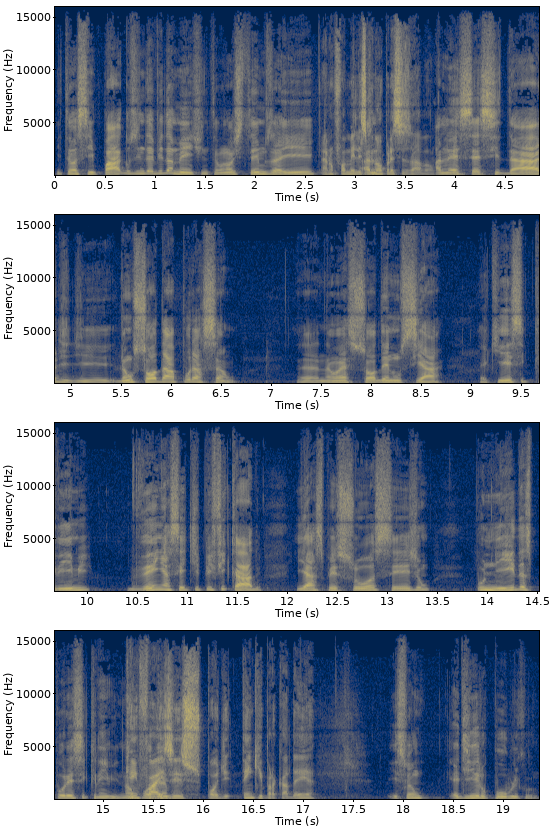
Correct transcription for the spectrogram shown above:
Então, assim, pagos indevidamente. Então, nós temos aí. Eram famílias que a, não precisavam. A necessidade de. Não só da apuração, né? não é só denunciar. É que esse crime venha a ser tipificado e as pessoas sejam punidas por esse crime. Não Quem podemos... faz isso pode, tem que ir para a cadeia? Isso é, um, é dinheiro público.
